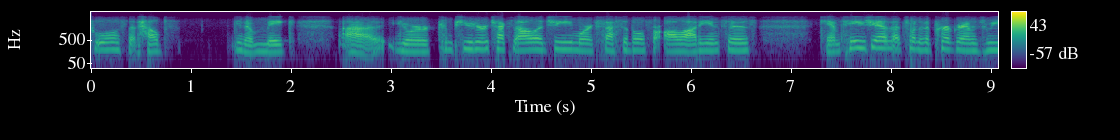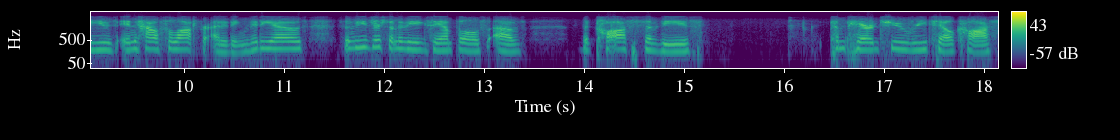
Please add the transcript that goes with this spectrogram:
tools that helps you know, make uh, your computer technology more accessible for all audiences. Camtasia, that's one of the programs we use in-house a lot for editing videos. So these are some of the examples of the costs of these compared to retail costs,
